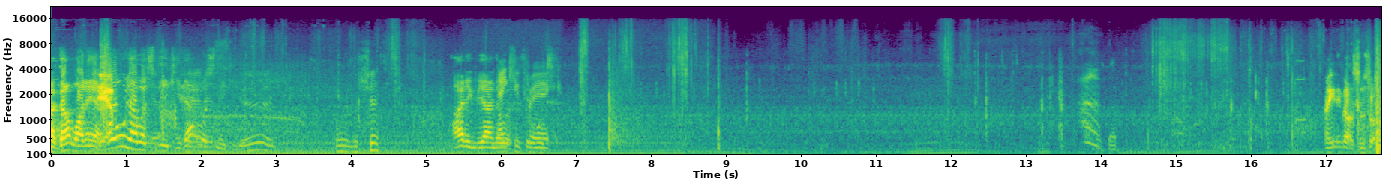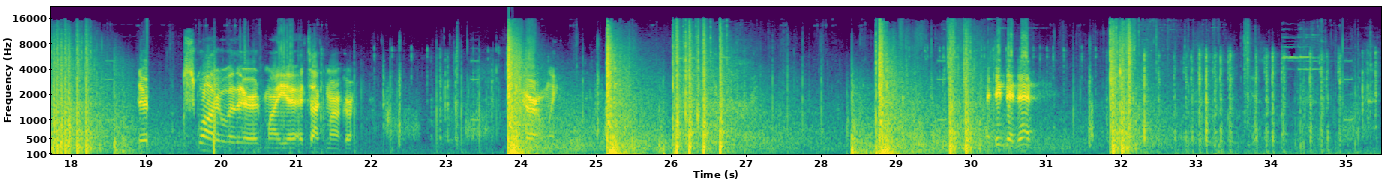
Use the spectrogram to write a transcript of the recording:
I got one here. Yeah. Oh, that was sneaky. That was sneaky. Good. Holy shit. Hiding behind the floor. Thank those you, the Craig. I think they've got some sort of. There's a squad over there at my uh, attack marker. Currently. Think they're dead.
